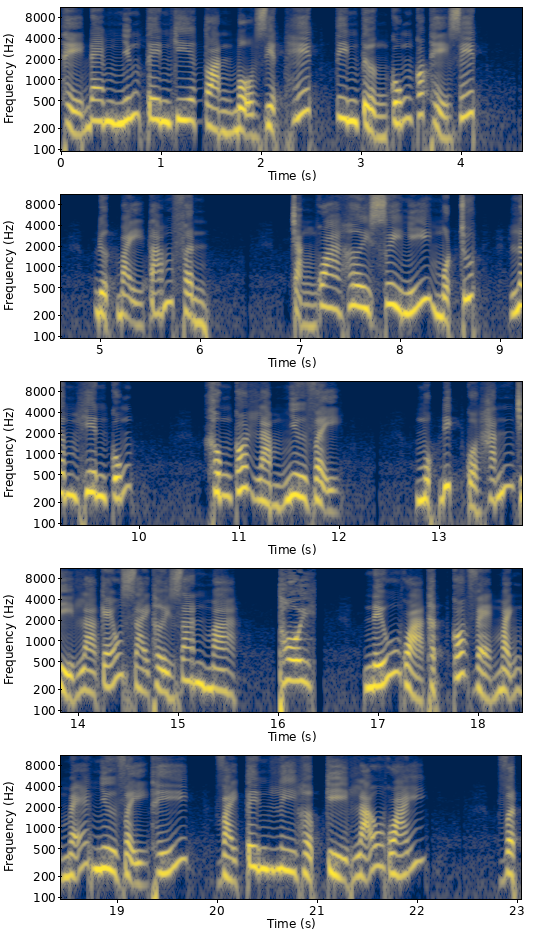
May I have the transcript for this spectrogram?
Thể đem những tên kia toàn bộ diệt hết, tin tưởng cũng có thể giết. Được bảy tám phần. Chẳng qua hơi suy nghĩ một chút, Lâm Hiên cũng không có làm như vậy. Mục đích của hắn chỉ là kéo dài thời gian mà. Thôi, nếu quả thật có vẻ mạnh mẽ như vậy thế, vài tên ly hợp kỳ lão quái. Vật,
